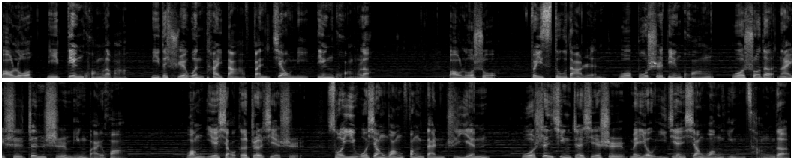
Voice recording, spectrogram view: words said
保罗，你癫狂了吧？你的学问太大，反叫你癫狂了。”保罗说：“菲斯都大人，我不是癫狂，我说的乃是真实明白话。王也晓得这些事，所以我向王放胆直言，我深信这些事没有一件向王隐藏的，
